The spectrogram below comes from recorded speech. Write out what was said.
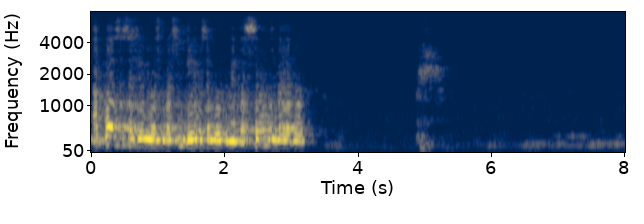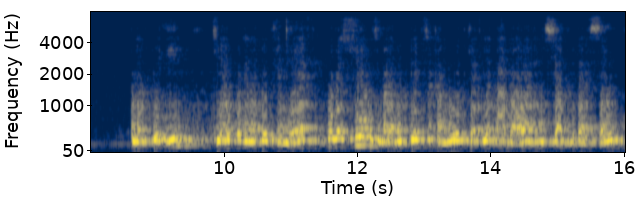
Após essas reuniões que nós tivemos, a movimentação de Baiador coordenador do GMF, conversou com o desembargador Pedro Sakamoto, que havia dado a ordem inicial de liberação,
